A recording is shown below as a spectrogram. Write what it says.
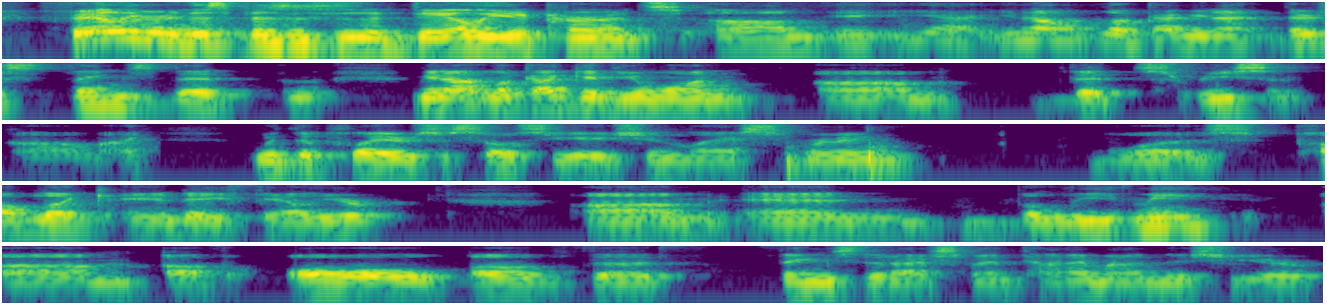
Failure in this business is a daily occurrence. Um, it, yeah, you know, look, I mean, I, there's things that, I mean, I, look, I'll give you one um, that's recent. Um, I, with the Players Association last spring was public and a failure. Um, and believe me, um, of all of the things that I've spent time on this year,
